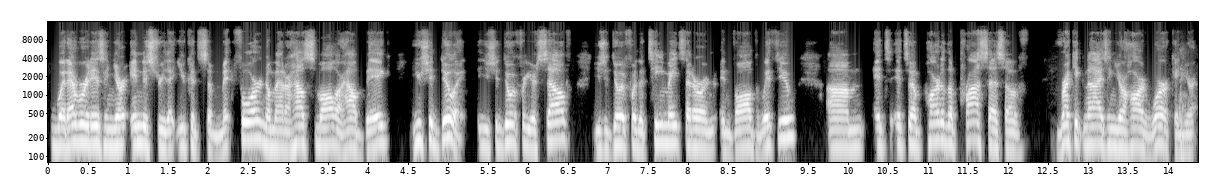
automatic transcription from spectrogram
whatever it is in your industry that you could submit for, no matter how small or how big. You should do it. You should do it for yourself. You should do it for the teammates that are involved with you. Um, it's it's a part of the process of recognizing your hard work and your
